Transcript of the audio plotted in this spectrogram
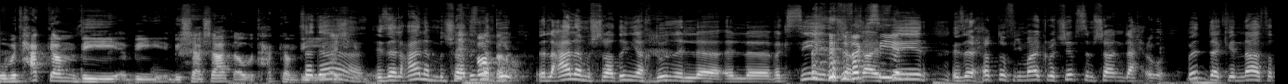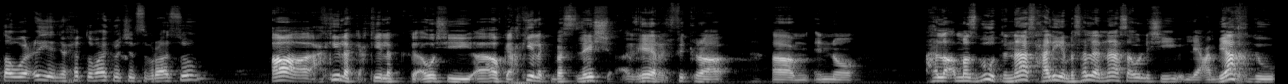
وبتحكم بشاشات أو بتحكم بأجهزة. إذا العالم مش راضين. ياخذون العالم مش راضين ياخذون ال- ال vaccine مشان ال vaccine. خايفين إذا يحطوا في microchips مشان يلحقوا بدك الناس تطوعيا يحطوا microchips برأسهم؟ آه أحكي لك أحكي لك أول شيء آه okay أحكي لك بس ليش غير الفكرة إنه هلأ مزبوط الناس حاليا بس هلأ الناس أول شيء اللي عم بياخذوا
